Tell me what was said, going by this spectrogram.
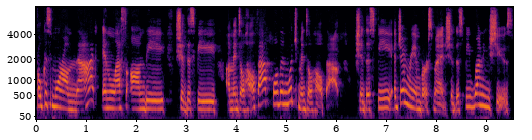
focus more on that and less on the should this be a mental health app? Well, then which mental health app? Should this be a gym reimbursement? Should this be running shoes?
